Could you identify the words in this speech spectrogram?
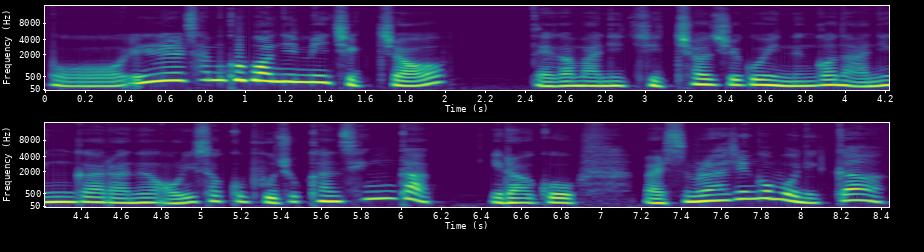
뭐 1139번님이 직접 내가 많이 뒤처지고 있는 건 아닌가라는 어리석고 부족한 생각이라고 말씀을 하신 거 보니까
